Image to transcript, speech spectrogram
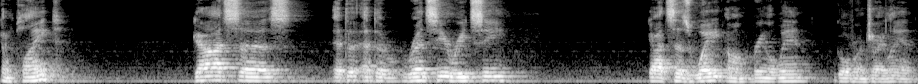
Complaint. God says at the, at the Red Sea, Reed Sea, God says, wait, I'm going to bring a wind, go over on dry land.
